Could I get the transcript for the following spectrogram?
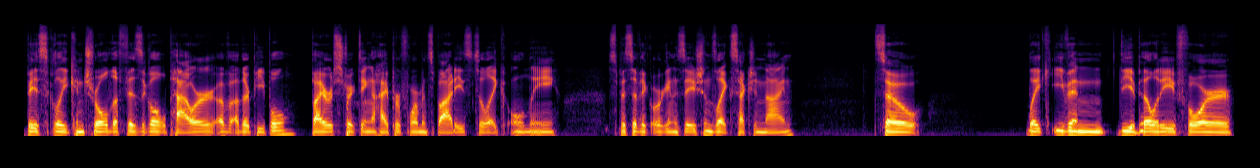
basically control the physical power of other people by restricting high performance bodies to like only specific organizations like section 9 so like even the ability for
